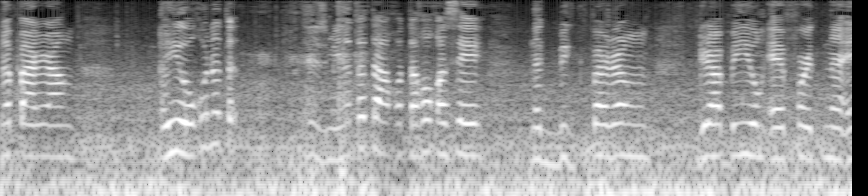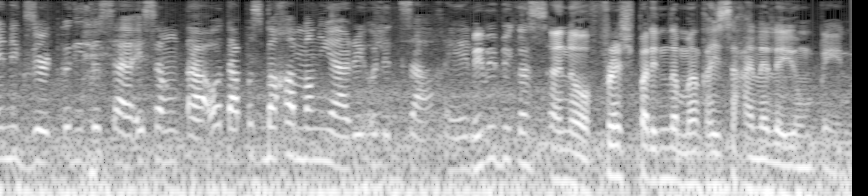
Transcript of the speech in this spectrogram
Na parang ayoko na excuse me, natatakot ako kasi nagbig parang grabe yung effort na in-exert ko dito sa isang tao tapos baka mangyari ulit sa akin. Maybe because, ano, fresh pa rin naman kasi sa kanila yung pain.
